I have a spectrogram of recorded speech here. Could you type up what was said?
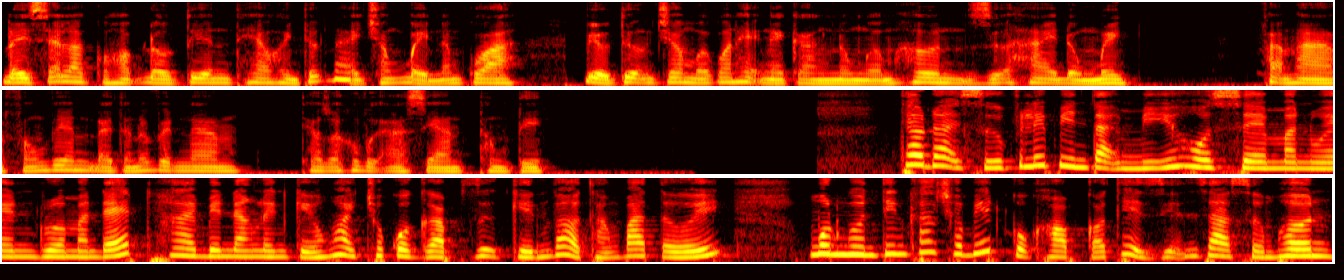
đây sẽ là cuộc họp đầu tiên theo hình thức này trong 7 năm qua, biểu tượng cho mối quan hệ ngày càng nồng ấm hơn giữa hai đồng minh. Phạm Hà, phóng viên Đài tiếng nói Việt Nam, theo dõi khu vực ASEAN, thông tin. Theo đại sứ Philippines tại Mỹ Jose Manuel Romandes, hai bên đang lên kế hoạch cho cuộc gặp dự kiến vào tháng 3 tới. Một nguồn tin khác cho biết cuộc họp có thể diễn ra sớm hơn.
